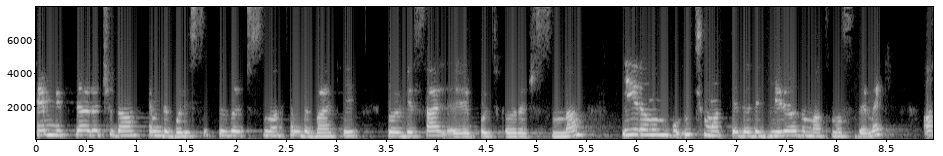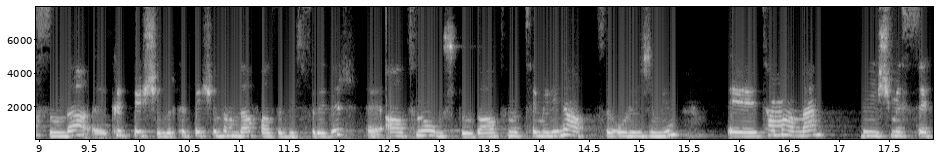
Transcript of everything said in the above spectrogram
hem nükleer açıdan hem de balistik füze açısından hem de belki bölgesel e, politikalar açısından İran'ın bu üç maddede de geri adım atması demek aslında e, 45 yıldır, 45 yıldan daha fazla bir süredir e, altını oluşturdu, altını temelini attı o rejimin e, tamamen değişmesi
